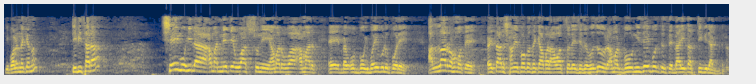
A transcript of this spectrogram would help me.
কি বলেন না কেন? টিভি ছাড়া? সেই মহিলা আমার নেটে ওয়াজ শুনে, আমার ওয়া আমার বইগুলো পড়ে আল্লাহর রহমতে এই তার স্বামী পক্ষ থেকে আবার আওয়াজ চলে এসেছে, হুজুর, আমার বউ নিজেই বলতেছে, বাড়ি তার টিভি রাখবে না।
